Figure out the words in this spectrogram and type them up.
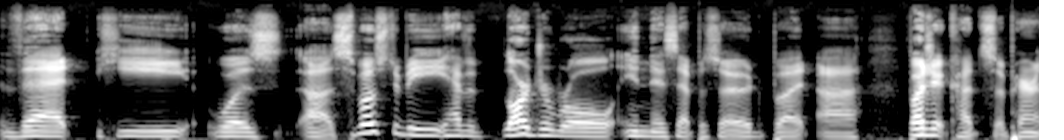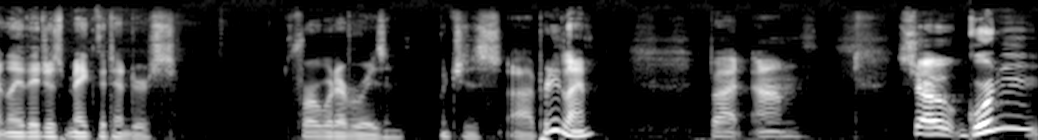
that he was uh, supposed to be have a larger role in this episode, but uh, budget cuts apparently they just make the tenders for whatever reason, which is uh, pretty lame. But um, so Gordon,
